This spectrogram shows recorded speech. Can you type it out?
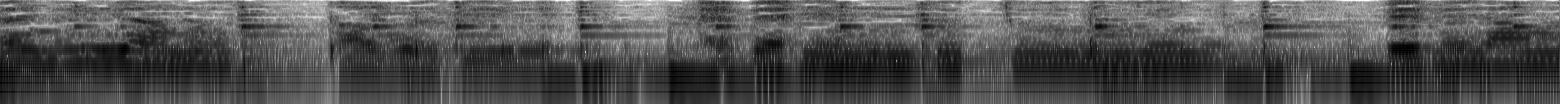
මැනියම අවදිය. හැබැහින් දුතුයෙන් පෙර යම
